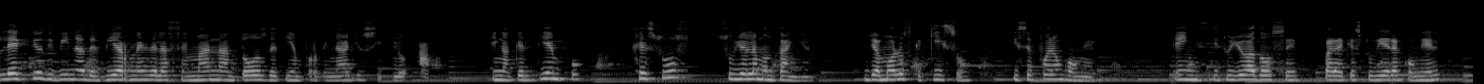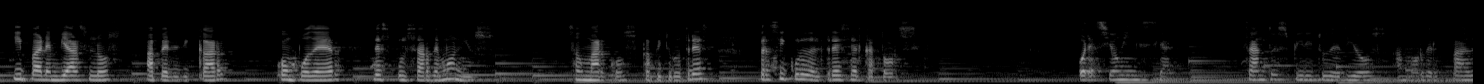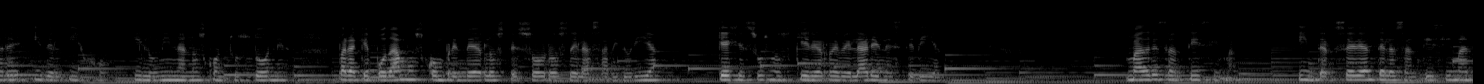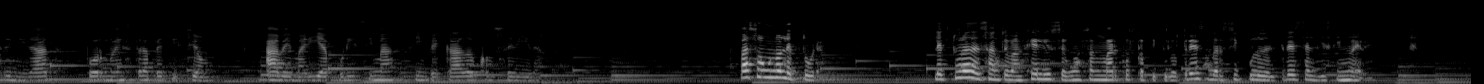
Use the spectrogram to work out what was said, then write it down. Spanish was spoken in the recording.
Lectio Divina del viernes de la semana 2 de tiempo ordinario, ciclo A. En aquel tiempo, Jesús subió a la montaña, llamó a los que quiso y se fueron con él, e instituyó a doce para que estuvieran con él y para enviarlos a predicar con poder de expulsar demonios. San Marcos capítulo 3, versículo del 13 al 14. Oración inicial. Santo Espíritu de Dios, amor del Padre y del Hijo, ilumínanos con tus dones para que podamos comprender los tesoros de la sabiduría que Jesús nos quiere revelar en este día. Madre Santísima, intercede ante la Santísima Trinidad por nuestra petición. Ave María Purísima, sin pecado concebida. Paso 1, lectura. Lectura del Santo Evangelio según San Marcos capítulo 3, versículo del 13 al 19.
